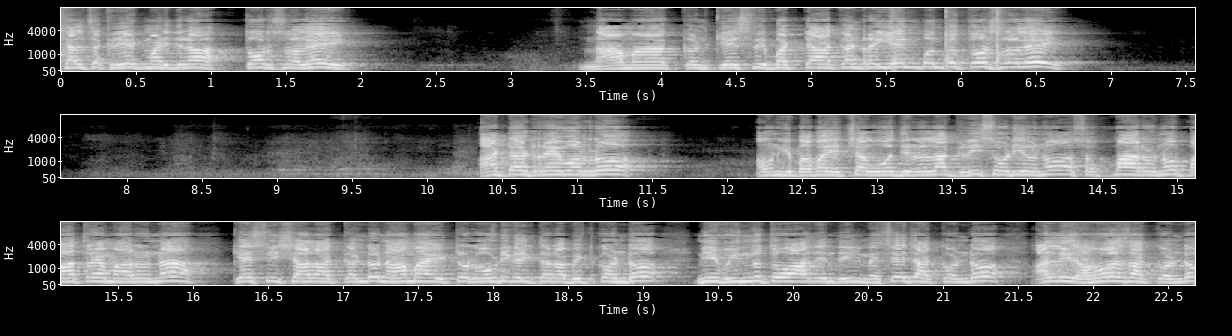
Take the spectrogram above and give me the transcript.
ಕೆಲಸ ಕ್ರಿಯೇಟ್ ಮಾಡಿದಿರಾ? ತೋರ್ಸ್ರಲೇ. ನಾಮ ಹಾಕೊಂಡು ಕೇಸರಿ ಬಟ್ಟೆ ಹಾಕೊಂಡ್ರೆ ಏನ್ ಬಂತು ತೋರ್ಸ್ರಲೇ. ಆಟೋ ಡ್ರೈವರು ಅವನಿಗೆ ಬಾಬಾ ಹೆಚ್ಚಾಗಿ ಓದಿರಲ್ಲ, ಗ್ರೀಸ್ ಹೊಡಿಯೋನು, ಸೊಪ್ಪು ಮಾರೋನು, ಪಾತ್ರೆ ಮಾರೋನ ಕೇಸರಿ ಶಾಲ್ ಹಾಕೊಂಡು ನಾಮ ಇಟ್ಟು ರೌಡಿಗಳ ತರ ಬಿಟ್ಕೊಂಡು ನೀವು ಹಿಂದುತ್ವವಾದಿಂದ ಇಲ್ಲಿ ಮೆಸೇಜ್ ಹಾಕೊಂಡು ಅಲ್ಲಿ ಆವಾಜ್ ಹಾಕೊಂಡು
